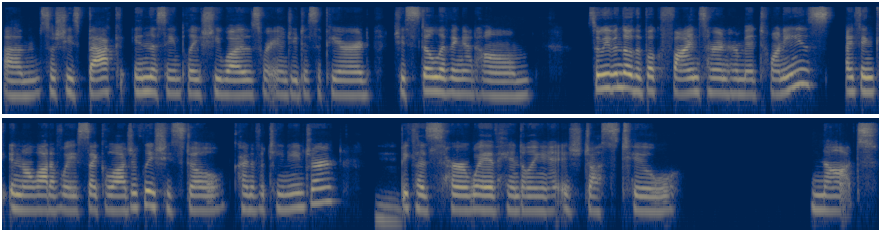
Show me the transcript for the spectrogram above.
Um, so she's back in the same place she was where Angie disappeared. She's still living at home. So even though the book finds her in her mid 20s, I think in a lot of ways psychologically she's still kind of a teenager mhm, because her way of handling it is just to not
